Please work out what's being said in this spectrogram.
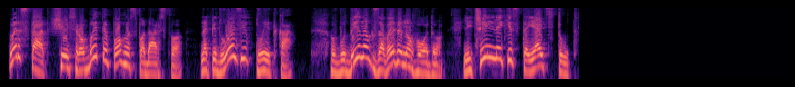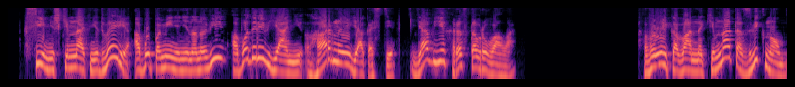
Верстат щось робити по господарству. На підлозі плитка. В будинок заведено воду. Лічильники стоять тут. Всі міжкімнатні двері або поміняні на нові, або дерев'яні гарної якості. Я б їх реставрувала. Велика ванна кімната з вікном.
